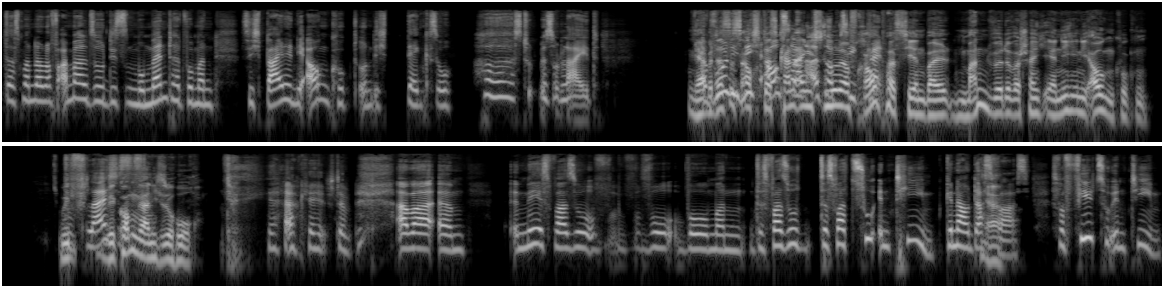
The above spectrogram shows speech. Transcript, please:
dass- man dann auf einmal so diesen Moment hat, wo man sich beide in die Augen guckt und ich denke so, "Ah, es tut mir so leid. Ja, aber Obwohl das die ist auch, das kann eigentlich nur einer Frau passieren, weil ein Mann würde wahrscheinlich eher nicht in die Augen gucken. Wir, wir kommen gar nicht so hoch. Ja, okay, stimmt. Aber ähm, nee, es war so, wo, wo man, das war so, das war zu intim. Genau das Ja. war's. Es war viel zu intim.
